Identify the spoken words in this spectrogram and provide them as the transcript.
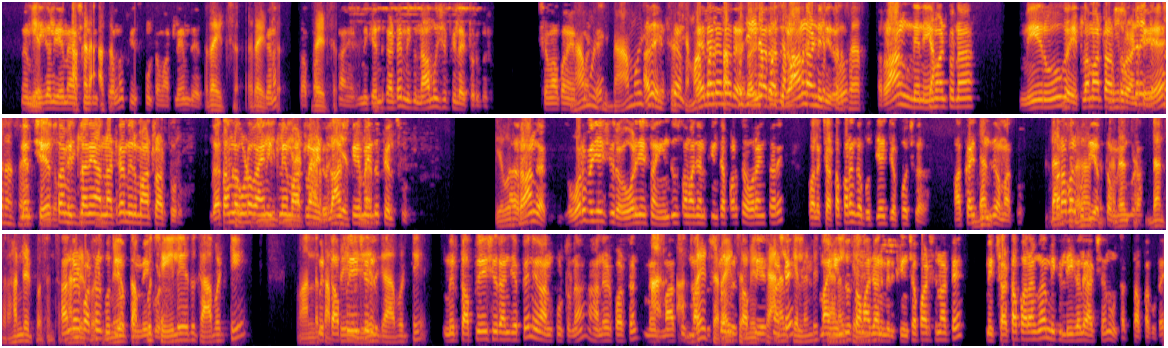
మేము. లీగల్ ఏం తీసుకుంటాం అట్లేం లేదు. రైట్ సార్ రైట్ ఓకేనా? సార్ తప్ప రైట్ సార్ కానీ మీకు ఎందుకంటే మీకు నామూషి ఫీల్ అవుతారు మీరు క్షమాపణ అదే, లేదు. లేదు, లేదు, లేదు, లేదు, అది wrong అండి మీరు. రాంగ్ నేను ఏమంటున్నా? మీరు ఎట్లా ఒక్కరే అంటే. మేము చేస్తాం ఇట్లానే. అన్నట్టుగా మీరు మాట్లాడుతారు గతంలో కూడా ఆయన ఇట్లే మాట్లాడాడు. లాస్ట్. ఏమైందో తెలుసు. రాంగ్ ఎవరు చేసిరు ఎవరు చేసినా హిందూ సమాజానికి కించపడితే ఎవరైనా సరే వాళ్ళకి చట్టపరంగా బుద్ధి అయితే చెప్పొచ్చు కదా. అక్క అయితే ఉంది కదా మాకు. బరాబర్ బుద్ధి చెప్తాం మేము కూడా. హండ్రెడ్ పర్సెంట్ 100% బుద్ధి చెప్తాం మీకు. చేయలేదు కాబట్టి వాళ్ళ మీరు తప్పు తప్పు ఏం చేసి- లేదు కాబట్టి మీరు తప్పు చేసిరు అని చెప్పి నేను అనుకుంటున్నా. హండ్రెడ్ పర్సెంట్ మాకు మా హిందూ సమాజాన్ని మీరు కించపరిచినట్టే. మీకు చట్టపరంగా మీకు లీగల్ యాక్షన్ ఉంటుంది తప్పకుండా.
